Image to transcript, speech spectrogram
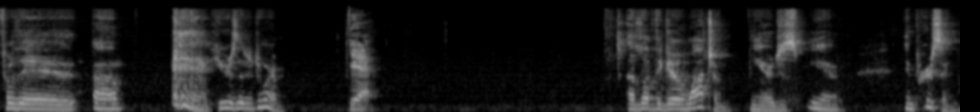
for the um, here's the dorm. Yeah. I'd love to go watch them. You know, just you know, in person.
